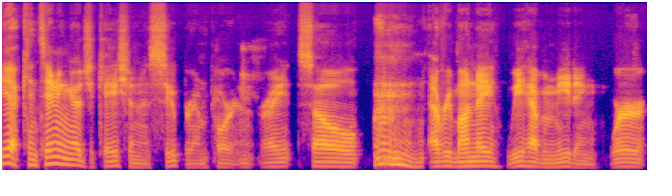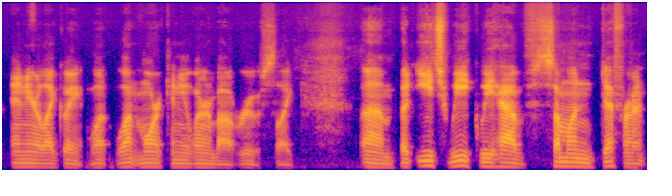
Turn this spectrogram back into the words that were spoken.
Yeah, continuing education is super important, right? So every Monday we have a meeting. We're and you're like, wait, what what more can you learn about roofs? Like, um, but each week we have someone different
